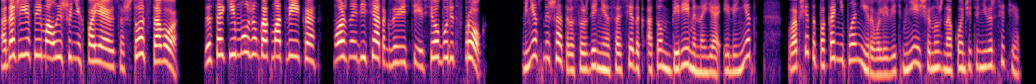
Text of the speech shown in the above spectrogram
А даже если и малыш у них появится, что с того? Да с таким мужем, как Матвейка, можно и десяток завести, и все будет впрок». Меня смешат рассуждения соседок о том, беременна я или нет, Вообще-то пока не планировали, ведь мне еще нужно окончить университет.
